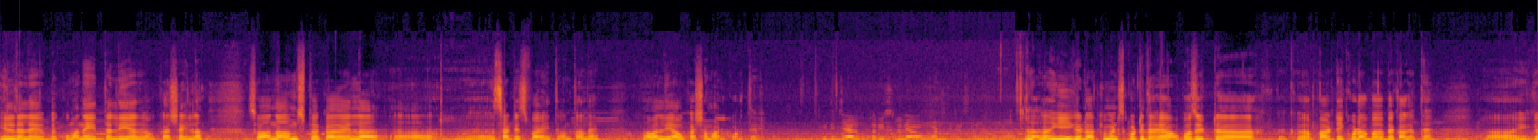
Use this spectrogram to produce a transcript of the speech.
ಇಲ್ದಲೇ ಇರಬೇಕು ಮನೆ ಇದ್ದಲ್ಲಿ ಅದು ಅವಕಾಶ ಇಲ್ಲ. ಸೊ ಆ ನಾರ್ಮ್ಸ್ ಪ್ರಕಾರ ಎಲ್ಲ ಸ್ಯಾಟಿಸ್ಫೈ ಆಯಿತು ಅಂತಂದರೆ ನಾವಲ್ಲಿ ಅವಕಾಶ ಮಾಡಿಕೊಡ್ತೀವಿ. ಆ, ನನಗೆ ಈಗ ಡಾಕ್ಯುಮೆಂಟ್ಸ್ ಕೊಟ್ಟಿದ್ದಾರೆ. ಆಪೋಸಿಟ್ ಪಾರ್ಟಿ ಕೂಡ ಬರಬೇಕಾಗತ್ತೆ. ಈಗ,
